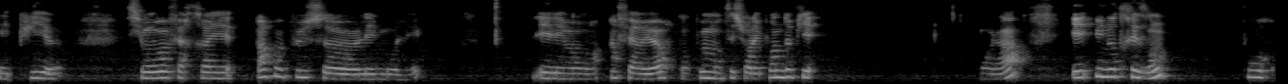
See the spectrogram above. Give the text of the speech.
Et puis, euh, si on veut faire travailler un peu plus euh, les mollets et les membres inférieurs, on peut monter sur les pointes de pied. Voilà. Et une autre raison, pour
